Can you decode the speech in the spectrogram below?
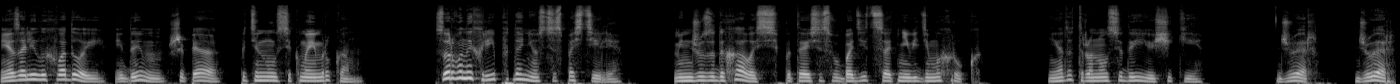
Я залил их водой, и дым, шипя, потянулся к моим рукам. Сорванный хрип донесся с постели. Минджу задыхалась, пытаясь освободиться от невидимых рук. Я дотронулся до ее щеки. «Джуэр! Джуэр!»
